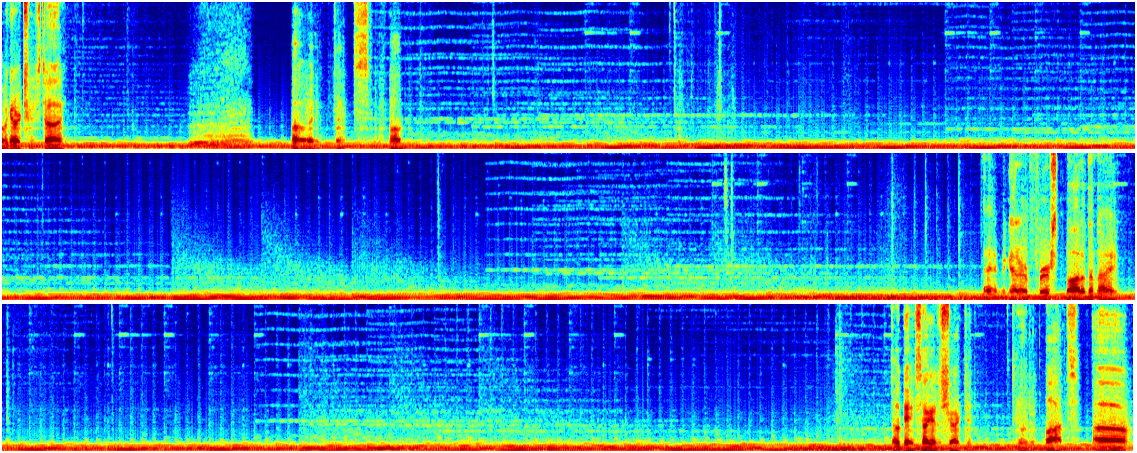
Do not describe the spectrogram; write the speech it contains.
Now we got our twos done. First bot of the night. Okay, so I got distracted dealing with bots. Um,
